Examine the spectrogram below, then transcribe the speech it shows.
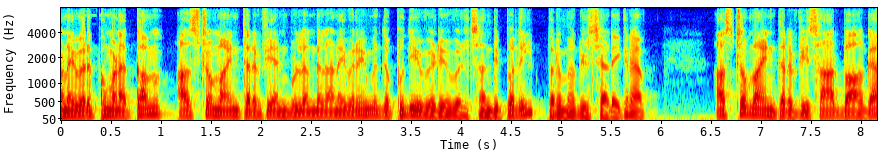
அனைவருக்கும் வணக்கம். அஸ்ட்ரோமைன் தெரபி அன்புள்ளங்கள் அனைவரையும் இந்த புதிய வீடியோவில் சந்திப்பதில் பெருமகிழ்ச்சி அடைகிறேன். அஸ்ட்ரோமைன் தெரபி சார்பாக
